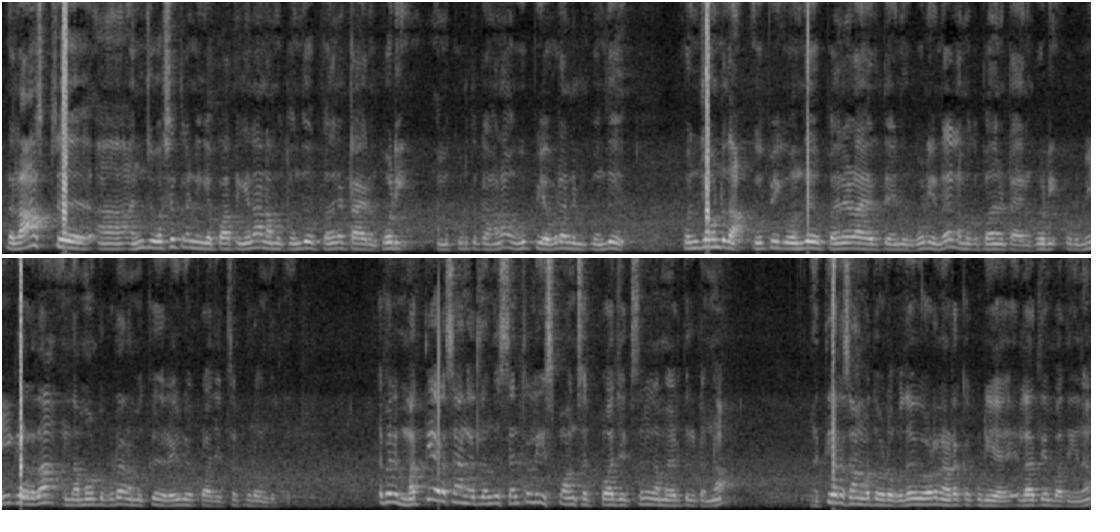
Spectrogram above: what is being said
இந்த லாஸ்ட்டு அஞ்சு வருஷத்தில் நீங்கள் பார்த்தீங்கன்னா நமக்கு வந்து பதினெட்டாயிரம் கோடி நமக்கு கொடுத்துருக்காங்கன்னா ஊபியை விட நமக்கு வந்து கொஞ்சோண்டு தான். யூபிக்கு வந்து பதினேழாயிரத்தி ஐநூறு கோடி என்றால் நமக்கு பதினெட்டாயிரம் கோடி. ஒரு மீகர் தான் அந்த அமௌண்ட்டு கூட நமக்கு ரயில்வே ப்ராஜெக்ட்ஸை கூட வந்திருக்கு. அதே மாதிரி மத்திய அரசாங்கத்துலேருந்து சென்ட்ரலி ஸ்பான்சர்ட் ப்ராஜெக்ட்ஸ்னு நம்ம எடுத்துக்கிட்டோம்னா மத்திய அரசாங்கத்தோட உதவியோடு நடக்கக்கூடிய எல்லாத்தையும் பார்த்தீங்கன்னா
